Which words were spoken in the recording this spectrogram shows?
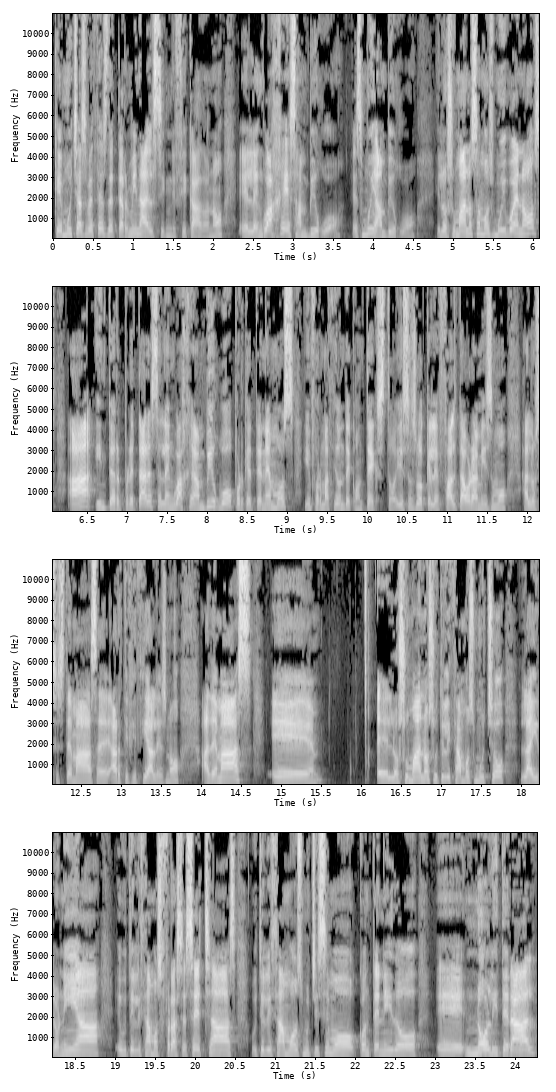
que muchas veces determina el significado. ¿no? El lenguaje es ambiguo, es muy ambiguo. Y los humanos somos muy buenos a interpretar ese lenguaje ambiguo porque tenemos información de contexto. Y eso es lo que le falta ahora mismo a los sistemas eh, artificiales. ¿no? Además, eh, eh, los humanos utilizamos mucho la ironía, utilizamos frases hechas, utilizamos muchísimo contenido no literal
